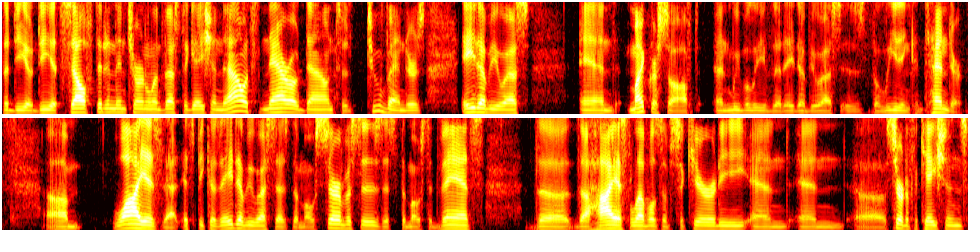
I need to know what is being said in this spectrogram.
The DoD itself did an internal investigation. Now it's narrowed down to two vendors, AWS and Microsoft, and we believe that AWS is the leading contender. Um, why is that? It's because AWS has the most services, it's the most advanced, the, the highest levels of security and, and uh, certifications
